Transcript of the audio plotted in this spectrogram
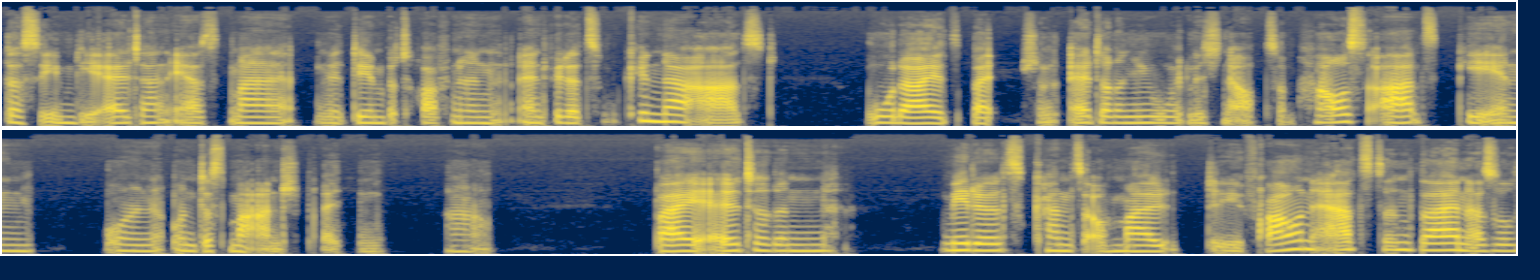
dass eben die Eltern erstmal mit den Betroffenen entweder zum Kinderarzt oder jetzt bei schon älteren Jugendlichen auch zum Hausarzt gehen und, und das mal ansprechen. Ja. Bei älteren Mädels kann es auch mal die Frauenärztin sein. Also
